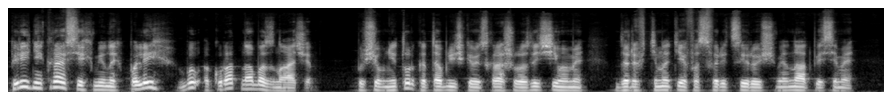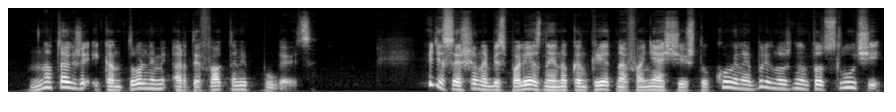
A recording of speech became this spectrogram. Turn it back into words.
Передний край всех минных полей был аккуратно обозначен, причем не только табличками с хорошо различимыми, даже в темноте фосфорицирующими надписями, но также и контрольными артефактами пуговицы. Эти совершенно бесполезные, но конкретно фонящие штуковины были нужны на тот случай,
